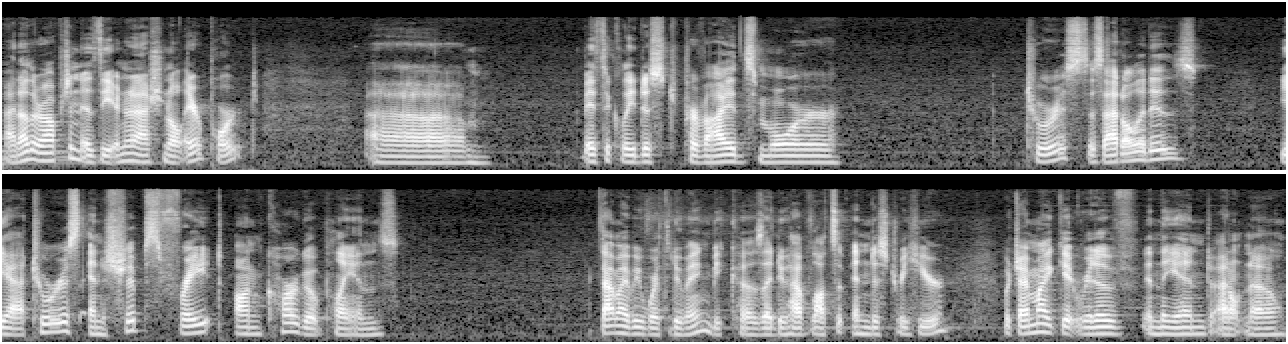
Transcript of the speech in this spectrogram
Another option is the International Airport. Um, basically just provides more tourists. Is that all it is? Yeah, tourists and ships freight on cargo planes. That might be worth doing because I do have lots of industry here, which I might get rid of in the end. I don't know.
